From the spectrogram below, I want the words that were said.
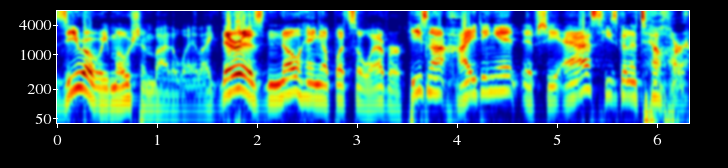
zero emotion, by the way. Like, there is no hang up whatsoever. He's not hiding it. If she asks, he's going to tell her.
